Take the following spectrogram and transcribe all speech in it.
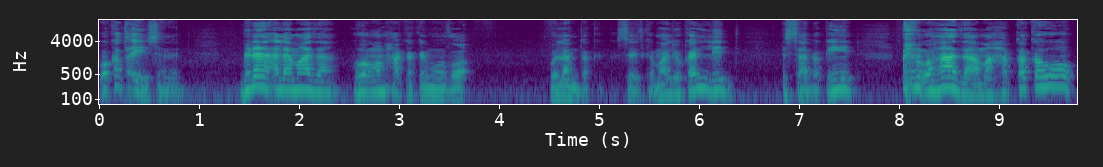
وقطعي سند. بناء على ماذا؟ هو ما محقق الموضوع ولم السيد كمال يقلد السابقين وهذا ما حققه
